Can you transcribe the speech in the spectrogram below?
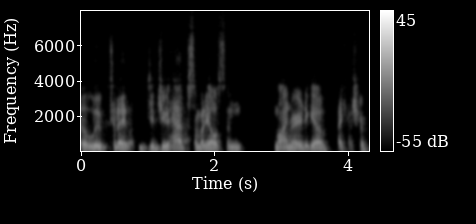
to Luke today? Did you have somebody else in mind ready to go? I catcher. Sure.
